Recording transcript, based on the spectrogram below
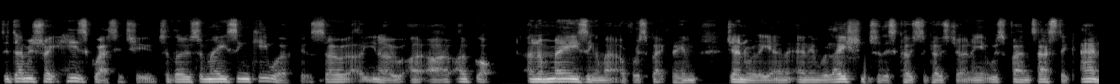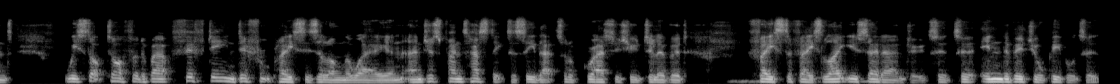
to demonstrate his gratitude to those amazing key workers. So, uh, you know, I, I, I've got an amazing amount of respect for him generally. And, and in relation to this coast to coast journey, it was fantastic. And we stopped off at about 15 different places along the way and, and just fantastic to see that sort of gratitude delivered face to face like you said andrew to, to individual people to,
